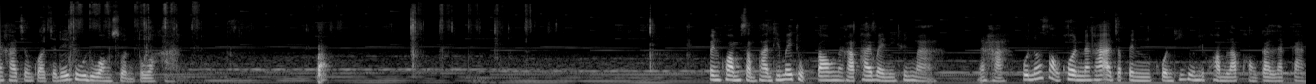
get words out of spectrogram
นะคะจนกว่าจะได้ดูดวงส่วนตัวค่ะ เป็นความสัมพันธ์ที่ไม่ถูกต้องนะคะไพ่ใบนี้ขึ้นมานะคะ คุณทั้งสองคนนะคะอาจจะเป็นคนที่อยู่ในความลับของกันและกัน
